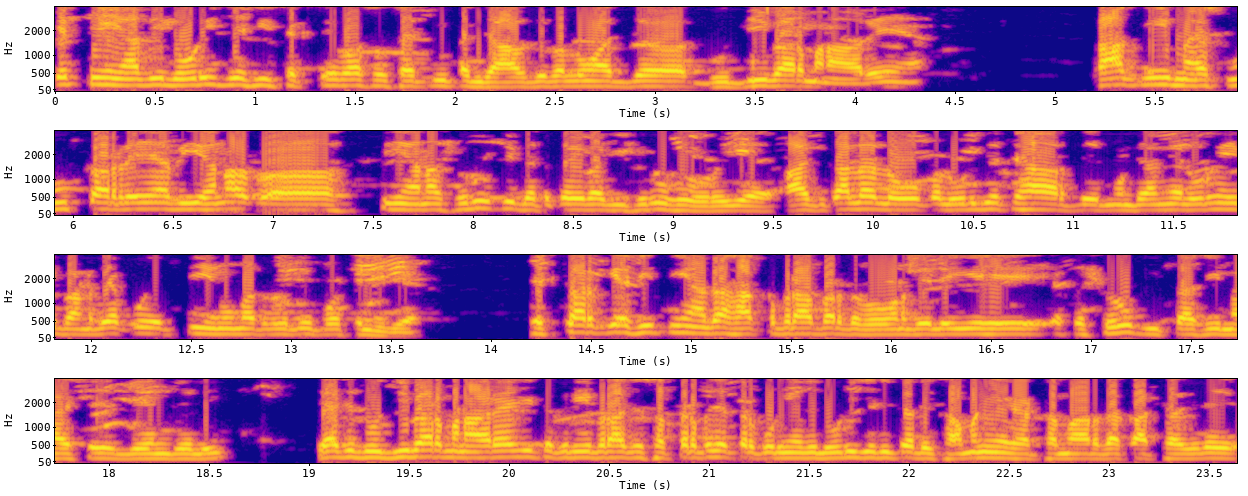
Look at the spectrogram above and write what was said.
ਇਹ ਧੀਆਂ ਦੀ ਲੋਹੜੀ ਜੇ ਅਸੀਂ ਸਿੱਖ ਸੇਵਾ ਸੁਸਾਇਟੀ ਪੰਜਾਬ ਦੇ ਵੱਲੋਂ ਅੱਜ ਦੂਜੀ ਵਾਰ ਮਨਾ ਰਹੇ ਹਾਂ। ਤਾਂ ਕਿ ਮਹਿਸੂਸ ਕਰ ਰਹੇ ਹਾਂ ਵੀ ਹਨਾ, ਅਹ, ਧੀਆਂ ਨਾਲ ਸ਼ੁਰੂ ਸੀ ਵਿਤਕਰੇਬਾਜ਼ੀ ਸ਼ੁਰੂ ਹੋ ਰਹੀ ਹੈ। ਅੱਜ ਕੱਲ ਲੋਕ ਲੋਹੜੀ ਦੇ ਤਿਉਹਾਰ ਤੇ ਮੁੰਡਿਆਂ ਦੀਆਂ ਲੋਹੜੀਆਂ ਹੀ ਬਣਦੇ ਆ ਕੋਈ ਧੀ ਨੂੰ ਮਤਲਬ ਕੋਈ ਪੁੱਛ ਨਹੀਂ ਗਿਆ ਇਸ ਕਰਕੇ ਅਸੀਂ ਧੀਆਂ ਦਾ ਹੱਕ ਬਰਾਬਰ ਦਿਵਾਉਣ ਦੇ ਲਈ ਇਹ ਇੱਕ ਸ਼ੁਰੂ ਕੀਤਾ ਸੀ ਮੈਸੇਜ ਦੇਣ ਦੇ ਲਈ। ਤੇ ਅੱਜ ਦੂਜੀ ਵਾਰ ਮਨਾ ਰਹੇ ਜੀ ਤਕਰੀਬਨ ਅੱਜ 70 75 ਕੁੜੀਆਂ ਦੀ ਲੋਹੜੀ ਜਿਹੜੀ ਤੁਹਾਡੇ ਸਾਹਮਣੇ ਹੈ ਅੱਠ ਮਾਰ ਦਾ ਇਕੱਠ ਆ ਜਿਹੜੇ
